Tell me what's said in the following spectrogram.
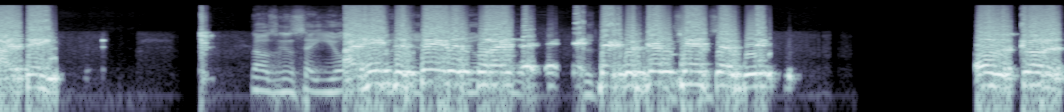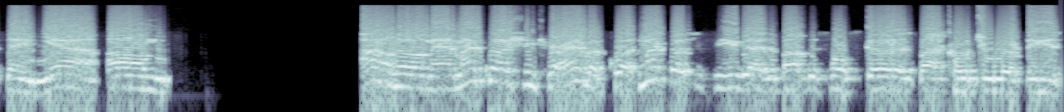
I think I was going to say you. I hate to say this, but I, there's a good chance that we. Oh, the SCOTUS thing, yeah. Um, I don't know, man. My question for I have a que- my question for you guys about this whole SCOTUS slash culture war thing is,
